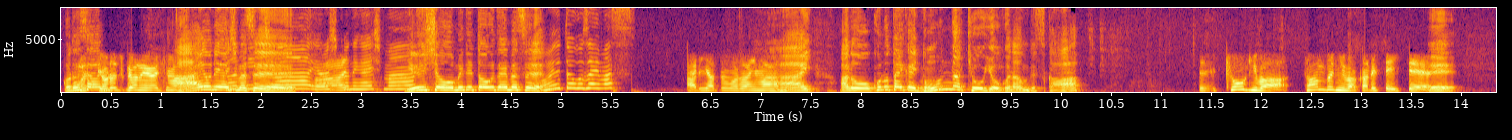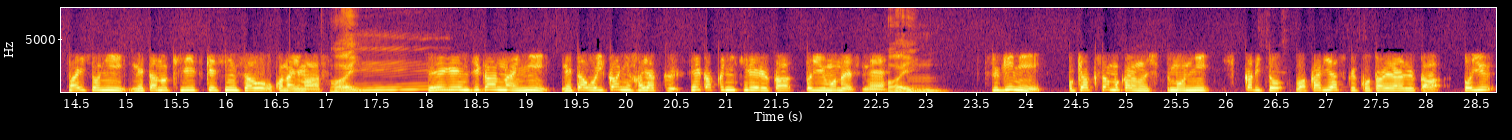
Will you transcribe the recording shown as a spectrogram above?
小田さん。よろしくお願いします。はい、お願いします。こんにちはよろしくお願いします。優勝おめでとうございます。おめでとうございます。ありがとうございます。はい。あの、この大会どんな競技を行うんですか？え競技は3部に分かれていて、え最初にネタの切り付け審査を行いますえ。。はい。へ制限時間内にネタをいかに早く正確に切れるかというものですね。はい。次にお客様からの質問にしっかりと分かりやすく答えられるかという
